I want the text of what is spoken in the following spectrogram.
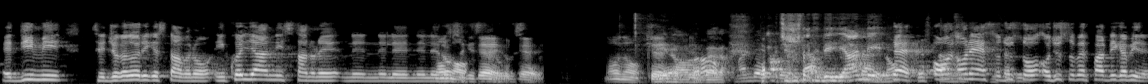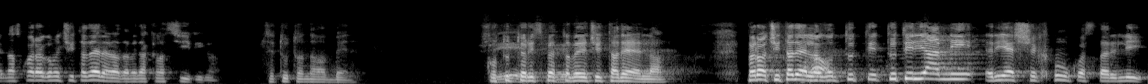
e dimmi se i giocatori che stavano in quegli anni stanno ne, ne, nelle, nelle no, rose no, che okay, stanno. Okay. No, no, sì, no però, però, ci sono stati degli anni. No, cioè, onesto, giusto, giusto per farvi capire, una squadra come Cittadella era da metà classifica, se tutto andava bene. Con sì, tutto il rispetto sì. per Cittadella. Però Cittadella no. con tutti, tutti, gli anni riesce comunque a stare lì.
